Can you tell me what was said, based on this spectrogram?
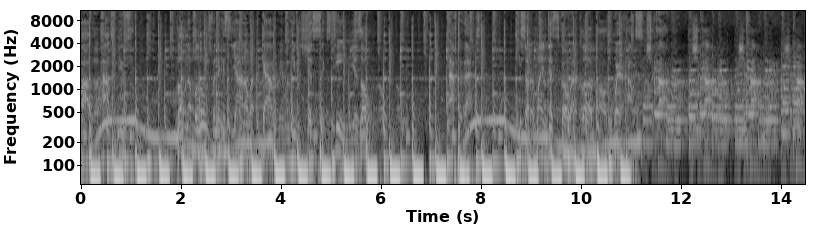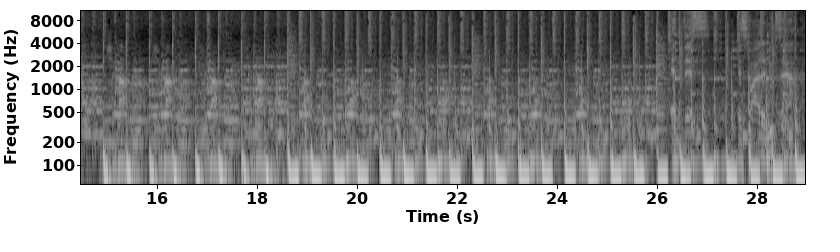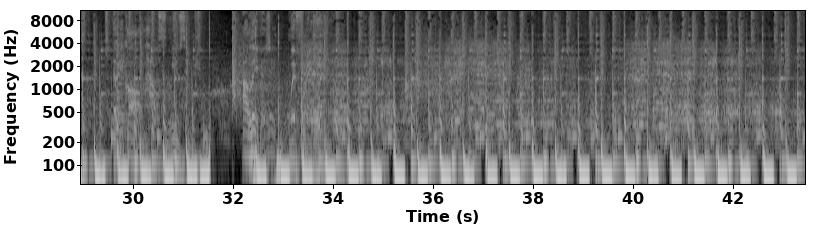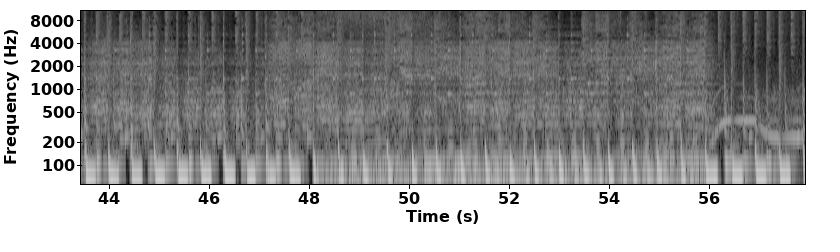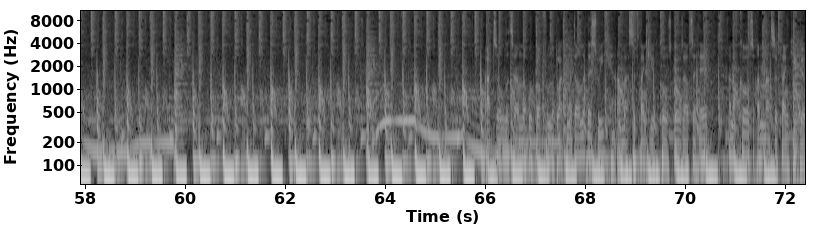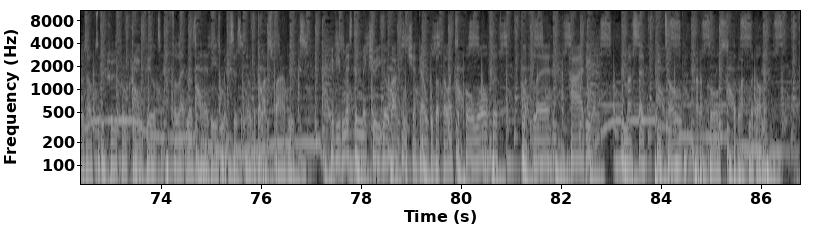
the godfather of house music? Blowing up balloons for Nick Siano at the gallery when he was just 16 years old. After that, he started playing disco at a club called The Warehouse in. Chicago, Chicago, Chicago, I'll a massive thank you goes out to the crew from Creamfields for letting us air these mixes over the last five weeks. If you've missed them, make sure you go back and check out. We've got the likes of Paul Woolford, LaFleur, Heidi, the Master, Pete Tong, and of course, the Black Madonna.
